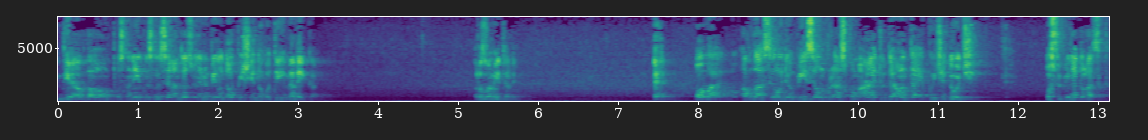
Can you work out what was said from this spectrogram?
Gdje je Allahom poslaniku sallallahu alejhi ve dozvoljeno bilo da opiše jednog od tih meleka. Razumijete li? E, ova, Allah se ovdje opisao u kuranskom ajetu da je on taj koji će doći. Osobina dolaska.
